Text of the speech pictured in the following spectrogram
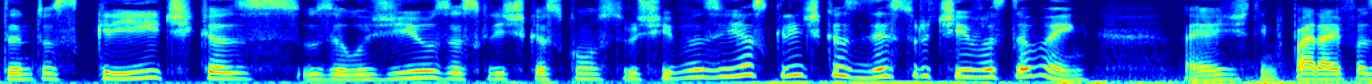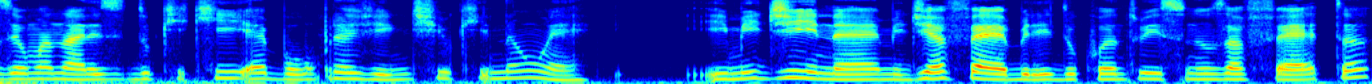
tanto as críticas, os elogios, as críticas construtivas e as críticas destrutivas também. Aí a gente tem que parar e fazer uma análise do que, que é bom pra gente e o que não é. E medir, né? Medir a febre do quanto isso nos afeta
